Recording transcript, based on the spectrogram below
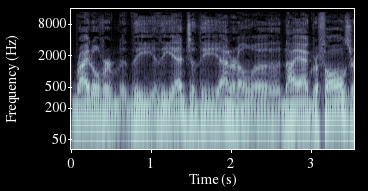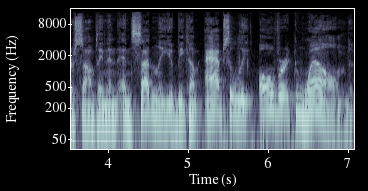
right over the the edge of the I don't know uh, Niagara Falls or something, and, and suddenly you become absolutely overwhelmed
